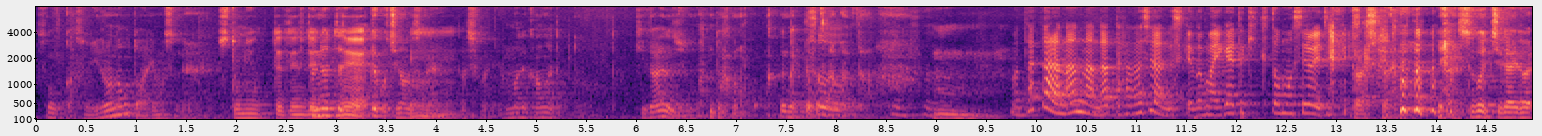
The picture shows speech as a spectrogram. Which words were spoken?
そうかそういろんなことありますね。人によって全人によって結構違うんですね、うん。確かに。あんまり考えたことなかった。着替える順番とかも考えたことなかった。うん。まあ、だから何なんだって話なんですけど、まあ、意外と聞くと面白いじゃないですか。確かに。いやすごい違いが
